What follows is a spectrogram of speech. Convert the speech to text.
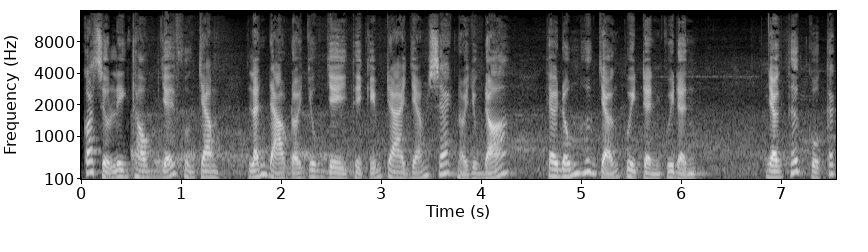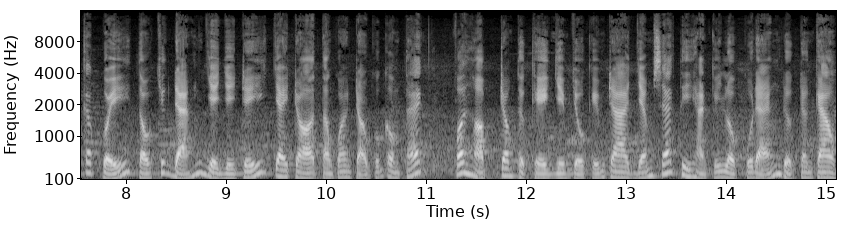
có sự liên thông với phương châm, lãnh đạo nội dung gì thì kiểm tra giám sát nội dung đó, theo đúng hướng dẫn quy trình quy định. Nhận thức của các cấp quỹ, tổ chức đảng về vị trí, vai trò tầm quan trọng của công tác, phối hợp trong thực hiện nhiệm vụ kiểm tra, giám sát thi hành kỷ luật của đảng được nâng cao.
